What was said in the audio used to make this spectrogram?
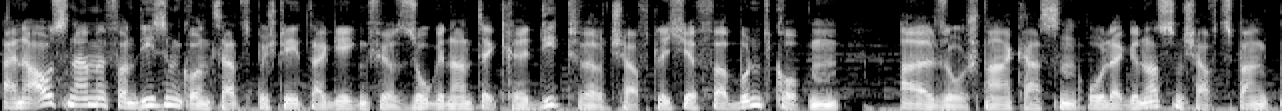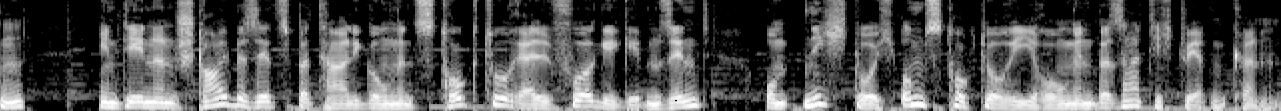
Eine Ausnahme von diesem Grundsatz besteht dagegen für sogenannte kreditwirtschaftliche Verbundgruppen, also Sparkassen oder Genossenschaftsbanken, in denen Streubesitzbeteiligungen strukturell vorgegeben sind und nicht durch Umstrukturierungen beseitigt werden können.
